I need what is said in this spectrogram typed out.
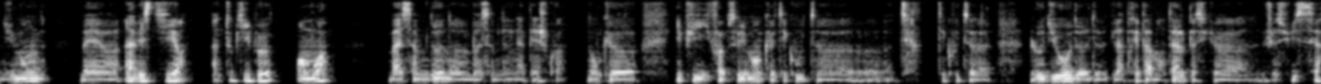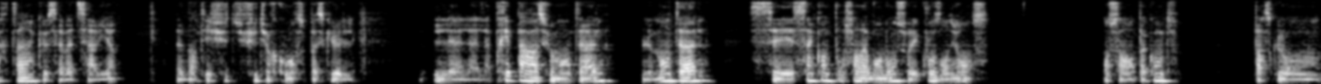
du monde bah, investir un tout petit peu en moi, bah, ça me donne, ça me donne la pêche quoi. Donc, et puis il faut absolument que tu écoutes, l'audio de, la prépa mentale parce que je suis certain que ça va te servir dans tes futures courses parce que la préparation mentale, le mental, c'est 50% d'abandon sur les courses d'endurance. On s'en rend pas compte parce qu'on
